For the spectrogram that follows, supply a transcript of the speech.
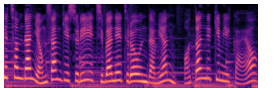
최첨단 영상 기술이 집안에 들어온다면 어떤 느낌일까요?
